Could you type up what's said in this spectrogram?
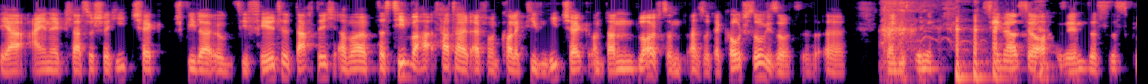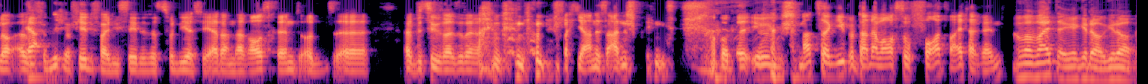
der eine klassische Heatcheck-Spieler irgendwie fehlte, dachte ich. Aber das Team war, hatte halt einfach einen kollektiven Heatcheck und dann läuft's. Und also der Coach sowieso. Äh, ich meine, die Szene, die Szene hast du ja auch gesehen. Das ist glaub, also ja. für mich auf jeden Fall die Szene des Turniers, wie er dann da rausrennt und äh, äh, beziehungsweise da reinrennt und einfach Janis anspringt und äh, irgendwie Schmatzer gibt und dann aber auch sofort weiter rennt. Aber weiter, ja, genau, genau.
